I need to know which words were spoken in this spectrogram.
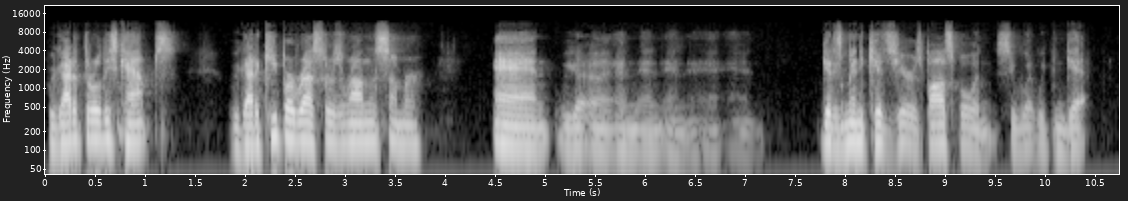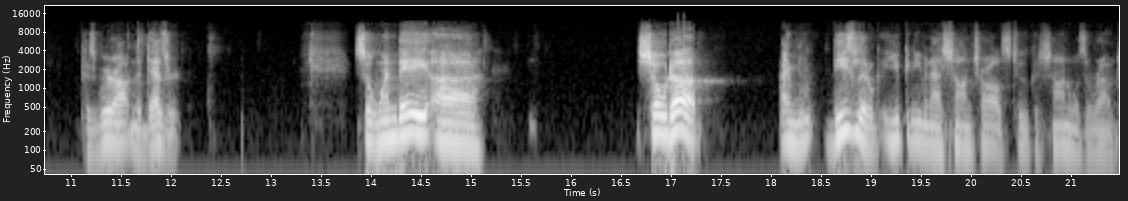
We got to throw these camps. We got to keep our wrestlers around in the summer. And we got, uh, and, and, and, get as many kids here as possible and see what we can get because we're out in the desert. So when they uh, showed up, I'm these little. You can even ask Sean Charles too, because Sean was around.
